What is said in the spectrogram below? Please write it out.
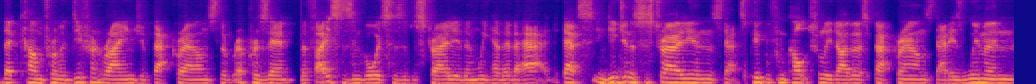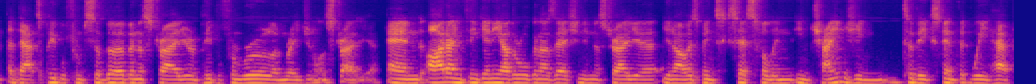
that come from a different range of backgrounds that represent the faces and voices of Australia than we have ever had. That's Indigenous Australians, that's people from culturally diverse backgrounds, that is women, that's people from suburban Australia and people from rural and regional Australia. And I don't think any other organisation in Australia, you know, has been successful in, in changing to the extent that we have.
